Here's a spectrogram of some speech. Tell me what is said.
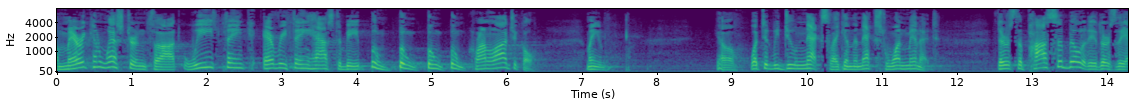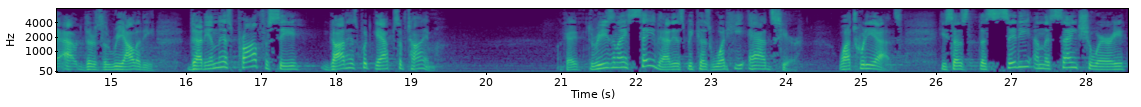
American Western thought, we think everything has to be boom, boom, boom, boom, chronological. I mean, you know, what did we do next, like in the next one minute? There's the possibility, there's the, uh, there's the reality that in this prophecy, God has put gaps of time. Okay? The reason I say that is because what he adds here. Watch what he adds. He says, The city and the sanctuary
